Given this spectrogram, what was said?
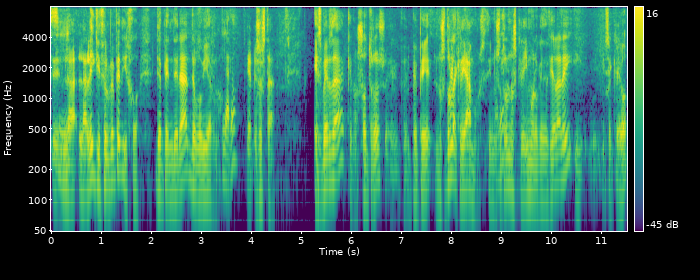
eh, la, la ley que hizo el PP dijo, dependerá del gobierno. Claro. Eso está. Es verdad que nosotros, el PP, nosotros la creamos, es decir, Vale. nosotros nos creímos lo que decía la ley y, y se creó.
